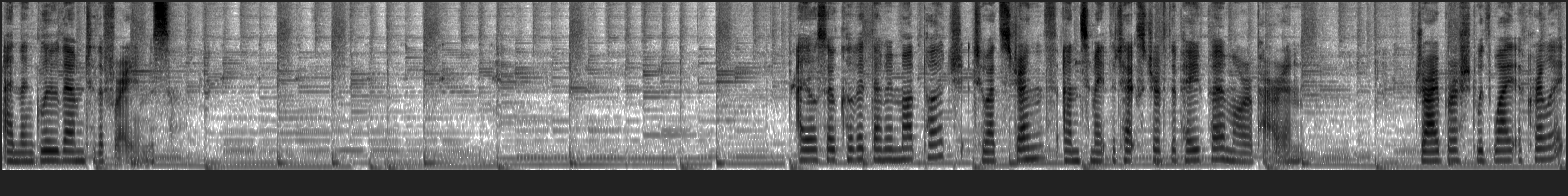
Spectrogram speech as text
and then glue them to the frames. I also covered them in Mod Podge to add strength and to make the texture of the paper more apparent. Dry brushed with white acrylic.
